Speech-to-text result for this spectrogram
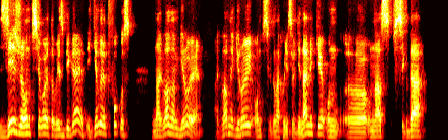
Здесь же он всего этого избегает и делает фокус на главном герое. А главный герой, он всегда находится в динамике, он э, у нас всегда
